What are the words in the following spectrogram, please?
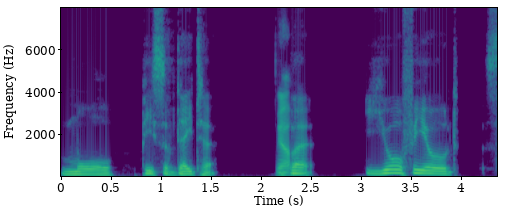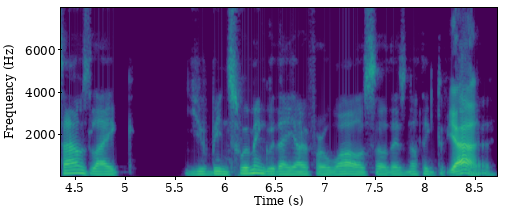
more pieces of data. Yeah. But your field sounds like you've been swimming with AI for a while, so there's nothing to. Yeah, fear.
